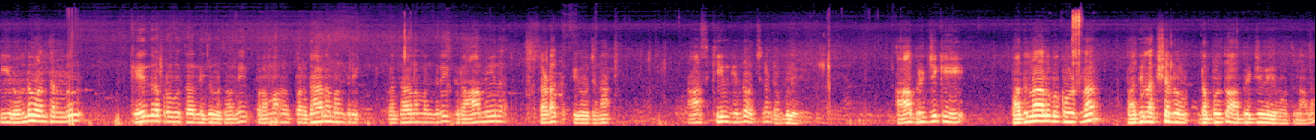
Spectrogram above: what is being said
ఈ రెండు వంతెనలు కేంద్ర ప్రభుత్వ నిధులతోని ప్రమా ప్రధానమంత్రి ప్రధానమంత్రి గ్రామీణ సడక్ యోజన ఆ స్కీమ్ కింద వచ్చిన డబ్బులు ఇవి. ఆ బ్రిడ్జికి పద్నాలుగు కోట్ల పది లక్షలు డబ్బులతో ఆ బ్రిడ్జి వేయబోతున్నాము.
